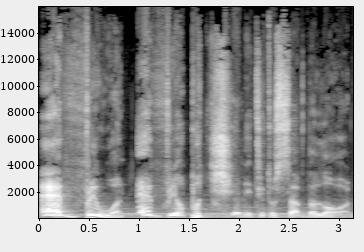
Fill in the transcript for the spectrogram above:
Everyone, every opportunity to serve the Lord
